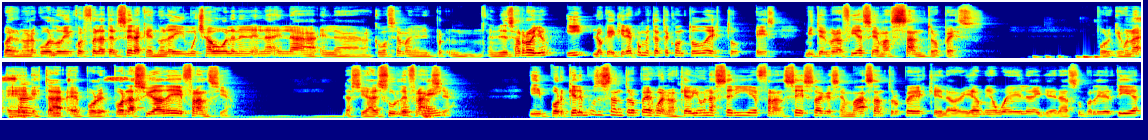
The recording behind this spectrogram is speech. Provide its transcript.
Bueno, no recuerdo bien cuál fue la tercera, que no le di mucha bola en, la, en, la, en la, ¿cómo se llama? En el, mm, en el, desarrollo. Y lo que quería comentarte con todo esto es, mi tipografía se llama Saint-Tropez. Porque es una, eh, está eh, por, por, la ciudad de Francia. La ciudad del sur de Francia. ¿Y por qué le puse Saint-Tropez? Bueno, es que había una serie francesa que se llamaba Saint-Tropez, que la veía mi abuela y que era súper divertida,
